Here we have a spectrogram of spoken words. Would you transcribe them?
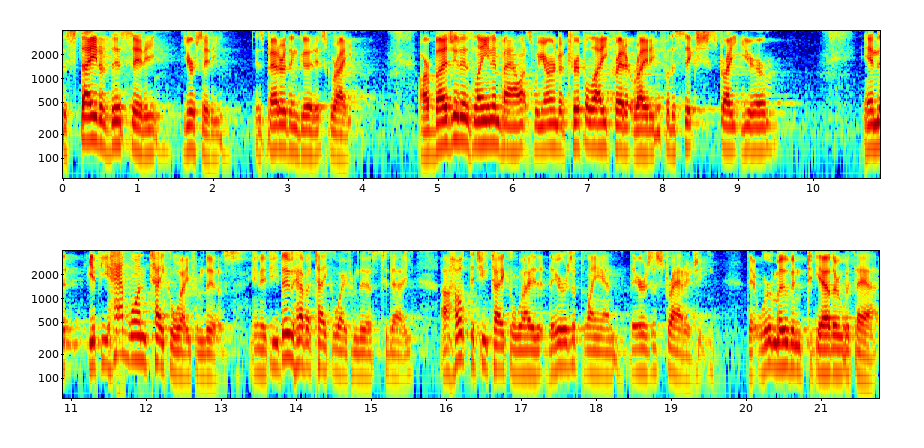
The state of this city, your city, is better than good, it's great. Our budget is lean and balanced. We earned a AAA credit rating for the sixth straight year. And if you have one takeaway from this, and if you do have a takeaway from this today, I hope that you take away that there's a plan, there's a strategy, that we're moving together with that.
